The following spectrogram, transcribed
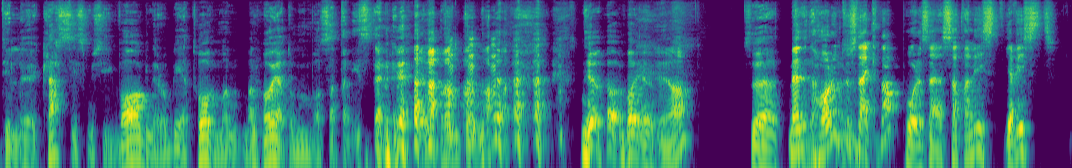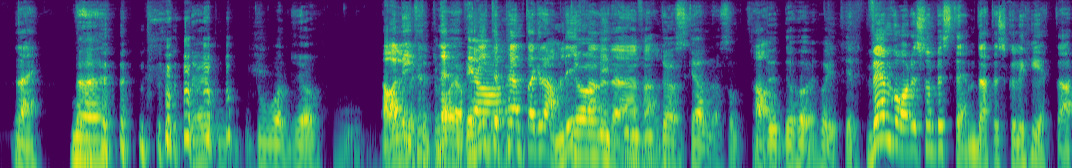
till eh, klassisk musik, Wagner och Beethoven. Man, man hör ju att de var satanister. hör man. Ja. Så, Men har du inte sån här knapp på det, sån här satanist? Ja, visst. Nej. Nej. Det- Då, jag, Ja, lite, det är lite pentagramliknande ja, där i alla fall. dödskallar och sånt. Ja. Det, det hör, hör ju till. Vem var det som bestämde att det skulle heta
